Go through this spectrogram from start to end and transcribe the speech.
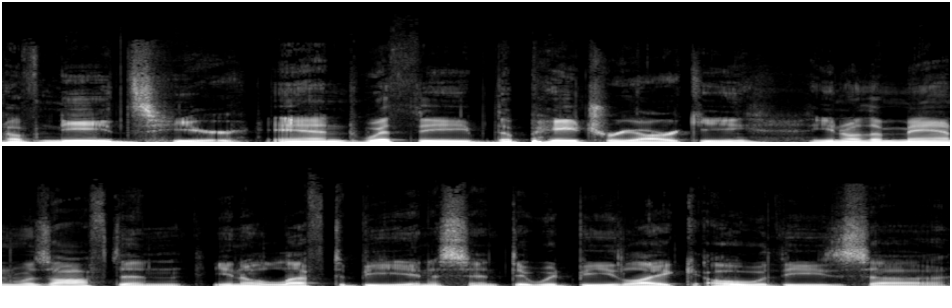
of needs here. And with the the patriarchy you know the man was often you know left to be innocent. It would be like oh these uh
